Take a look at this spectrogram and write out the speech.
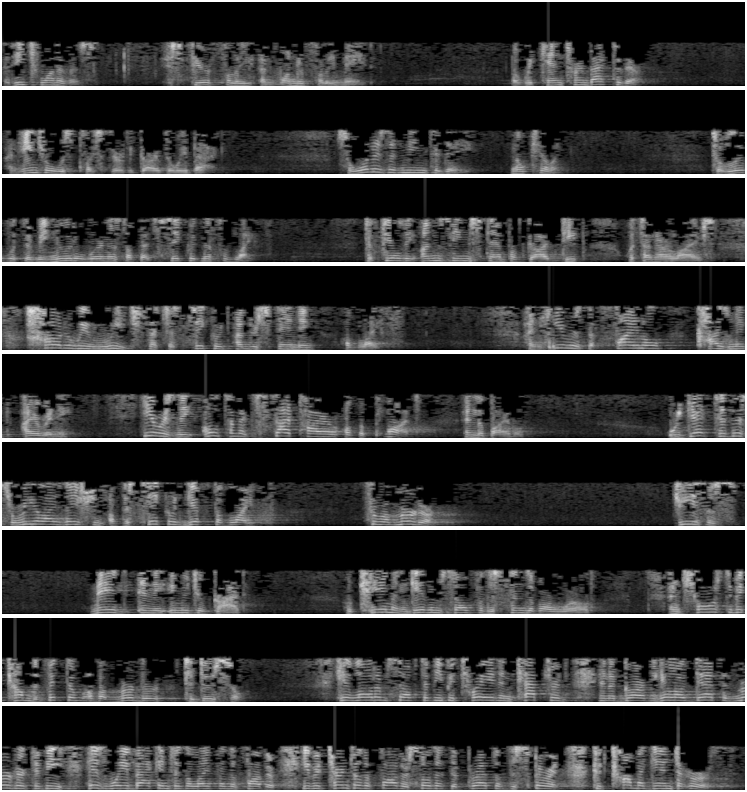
that each one of us is fearfully and wonderfully made. But we can't turn back to there. An angel was placed there to guard the way back. So what does it mean today? No killing. To live with the renewed awareness of that sacredness of life, to feel the unseen stamp of God deep within our lives. How do we reach such a sacred understanding of life? And here is the final cosmic irony. Here is the ultimate satire of the plot in the Bible. We get to this realization of the sacred gift of life through a murder. Jesus, made in the image of God, who came and gave himself for the sins of our world, and chose to become the victim of a murder to do so. He allowed himself to be betrayed and captured in a garden. He allowed death and murder to be his way back into the life of the Father. He returned to the Father so that the breath of the Spirit could come again to earth.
